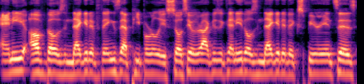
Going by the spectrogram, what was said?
any of those negative things that people really associate with rock music? Any of those negative experiences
